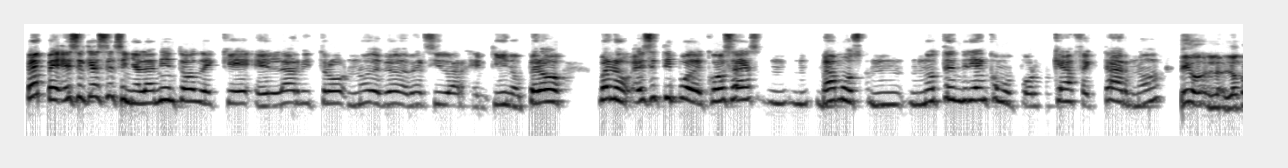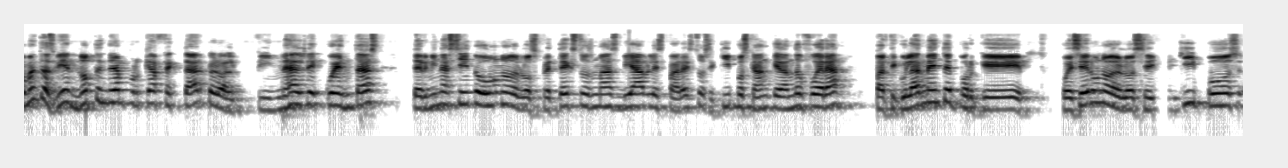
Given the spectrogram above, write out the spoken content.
Pepe es el que hace el señalamiento de que el árbitro no debió de haber sido argentino, pero bueno, ese tipo de cosas, mm, mm, vamos, mm, no tendrían como por qué afectar, ¿no? Digo, lo, comentas bien, no tendrían por qué afectar, pero al final de cuentas termina siendo uno de los pretextos más viables para estos equipos que van quedando fuera, particularmente porque pues ser uno de los equipos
